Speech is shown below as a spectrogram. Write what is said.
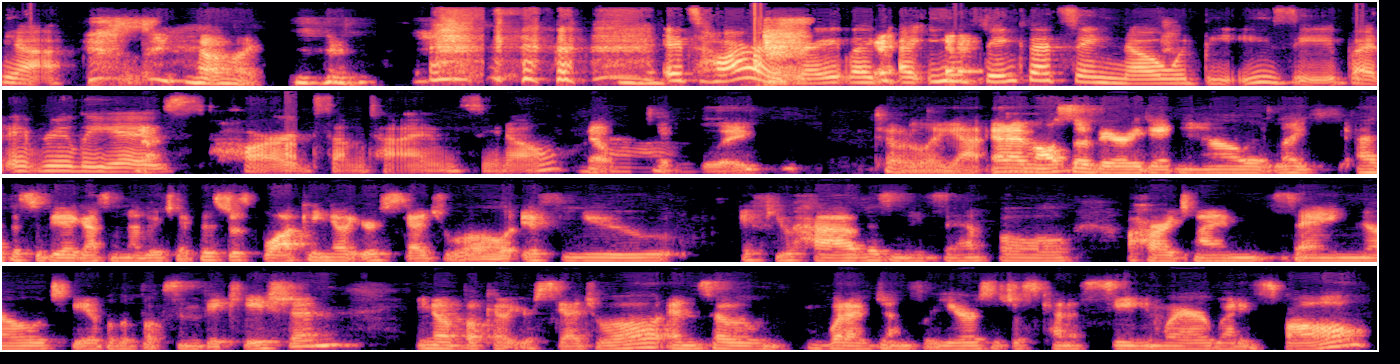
Yeah. I'm like it's hard right? Like you think that saying no would be easy but it really is hard sometimes you know? No um, totally totally yeah. And i'm also very good now like uh, this would be i guess another tip is just blocking out your schedule. If you if you have as an example a hard time saying no to be able to book some vacation you know book out your schedule. And so what i've done for years is just kind of seeing where weddings fall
